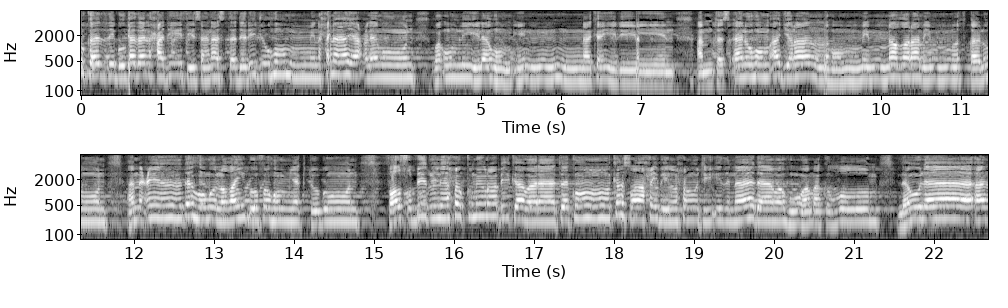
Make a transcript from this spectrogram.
يكذب بهذا الحديث سنستدرجهم من حين لا يعلمون. وأملي لهم إن كيدين أم تسألهم أجرا؟ هم من مغرم مثقلون. أم عندهم الغيب فهم يكتبون. فاصبر لحكم ربك ولا تكن كصاحب الحوت إذ نادى وهو مكظوم. لولا أن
